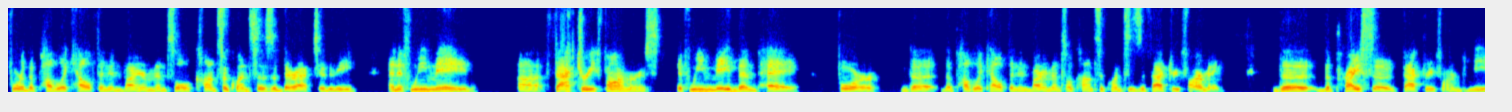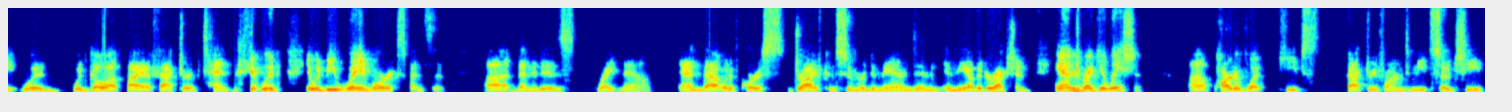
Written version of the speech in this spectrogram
for the public health and environmental consequences of their activity. And if we made uh, factory farmers, if we made them pay for the, the public health and environmental consequences of factory farming, the, the price of factory farmed meat would, would go up by a factor of 10. It would, it would be way more expensive uh, than it is right now. And that would, of course, drive consumer demand in, in the other direction and regulation. Uh, part of what keeps factory farmed meat so cheap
